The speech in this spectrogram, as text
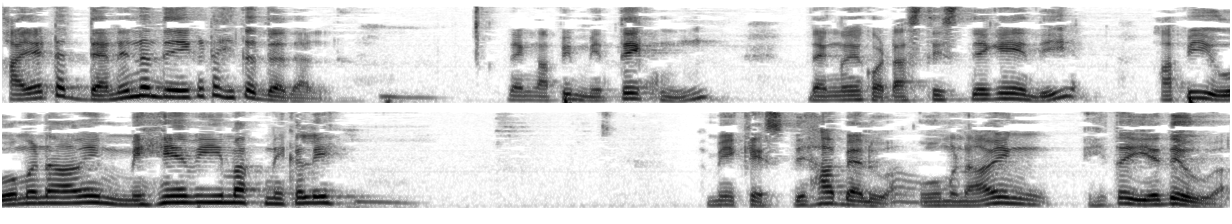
කයට දැනෙන දෙයකට හිත දදන්න. දැන් අපි මෙතෙක් දැන් ওই කොටස් 32ේදී අපි උවමනාවෙන් මෙහෙවීමක් නිකලේ මේ කෙස් දිහා බැලුවා. උවමනාවෙන් හිත යෙදෙව්වා.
